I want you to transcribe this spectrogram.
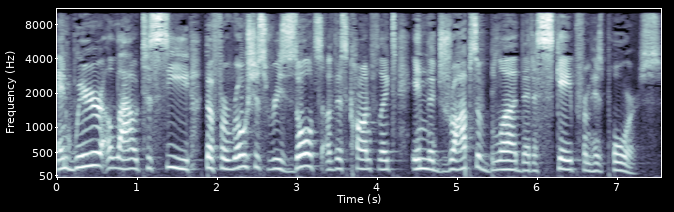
And we're allowed to see the ferocious results of this conflict in the drops of blood that escape from his pores.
